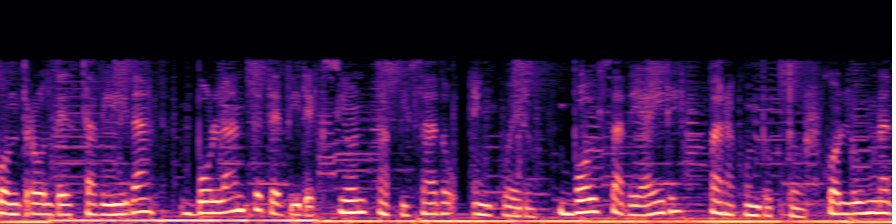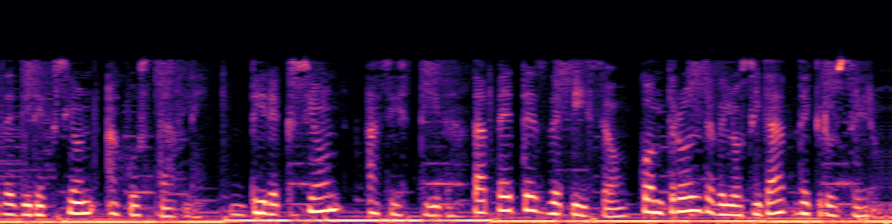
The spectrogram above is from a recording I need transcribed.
control de estabilidad, volante de dirección tapizado en cuero, bolsa de aire para conductor, columna de dirección ajustable, dirección asistida, tapetes de piso, control de velocidad de crucero,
